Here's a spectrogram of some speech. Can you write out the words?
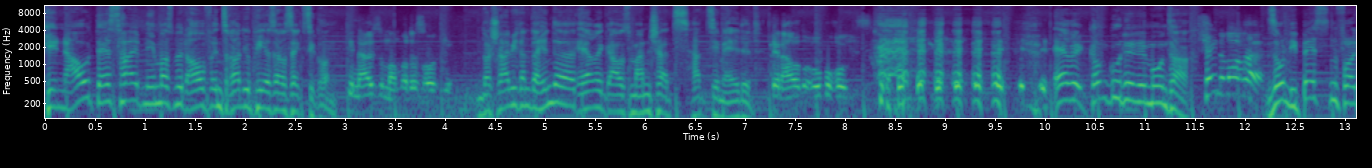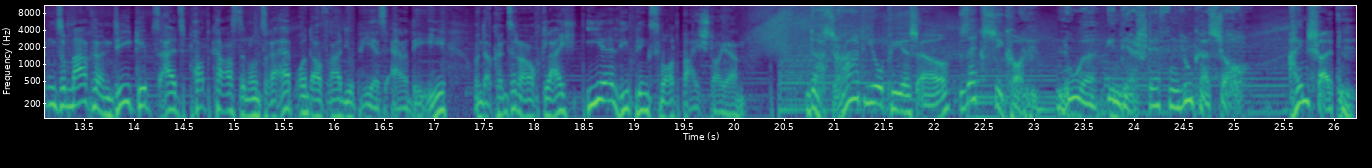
Genau deshalb nehmen wir es mit auf ins Radio PSR Sexikon. Genauso machen wir das Rocky. Und da schreibe ich dann dahinter, Erik aus Mannschatz hat sie meldet. Genau, der Oberrungs. Erik, komm gut in den Montag. Schöne Woche! So, und die besten Folgen zum Nachhören, die gibt's als Podcast in unserer App und auf radiopsr.de. Und da könnt ihr dann auch gleich Ihr Lieblingswort beisteuern. Das Radio PSR Sexikon. Nur in der Steffen Lukas Show. Einschalten.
